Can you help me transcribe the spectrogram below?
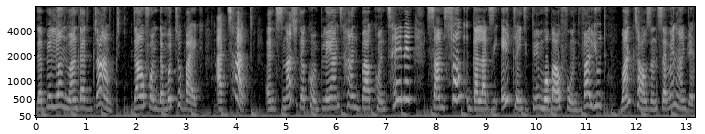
the billion rounder jumped down from the motorbike, attacked and snatched the complainant's handbag containing Samsung Galaxy A23 mobile phone valued 1700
